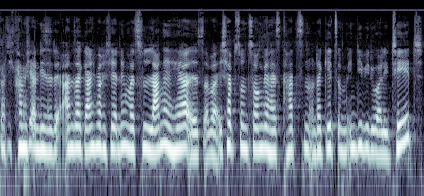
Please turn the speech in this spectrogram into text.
Gott, ich kann mich an diese Ansage gar nicht mehr richtig erinnern, weil es so lange her ist, aber ich habe so einen Song, der heißt Katzen und da geht es um Individualität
